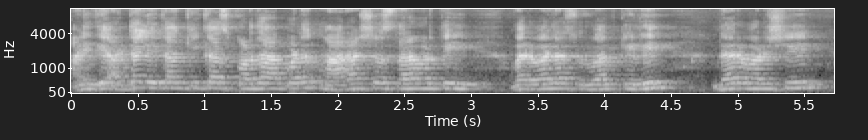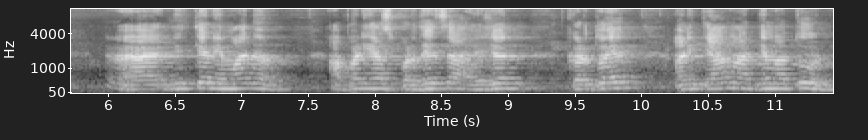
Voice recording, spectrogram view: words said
आणि ती अटल एकांकिका स्पर्धा आपण महाराष्ट्र स्तरावरती भरवायला सुरुवात केली. दरवर्षी नित्यनेमानं आपण या स्पर्धेचं आयोजन करतोय. आणि त्या माध्यमातून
